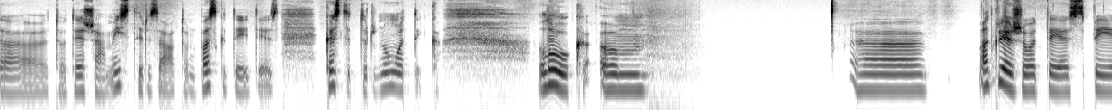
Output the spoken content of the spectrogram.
uh, to tiešām iztirzāt un paskatīties, kas te tur notika. Lūk, um, uh, atgriežoties pie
